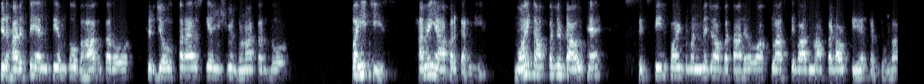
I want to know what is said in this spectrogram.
फिर हर से एलसीएम को भाग करो, फिर जो उत्तर आए उसके अंश में गुणा कर दो। वही चीज़ हमें यहाँ पर करनी है। मोहित, आपका जो डाउट है 16.1 में जो आप बता रहे हो आप क्लास के बाद मैं आपका डाउट क्लियर कर दूँगा।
